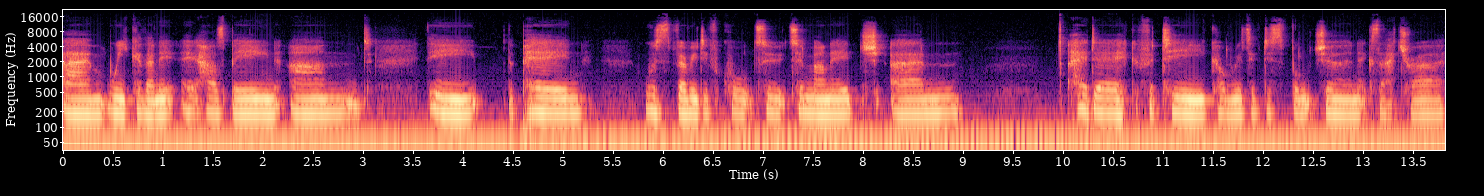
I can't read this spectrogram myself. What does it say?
um, weaker than it, it has been, and the the pain was very difficult to to manage. Um, headache, fatigue, cognitive dysfunction, etc.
